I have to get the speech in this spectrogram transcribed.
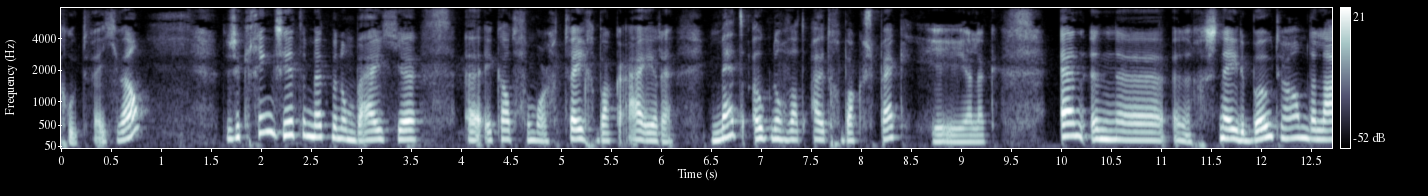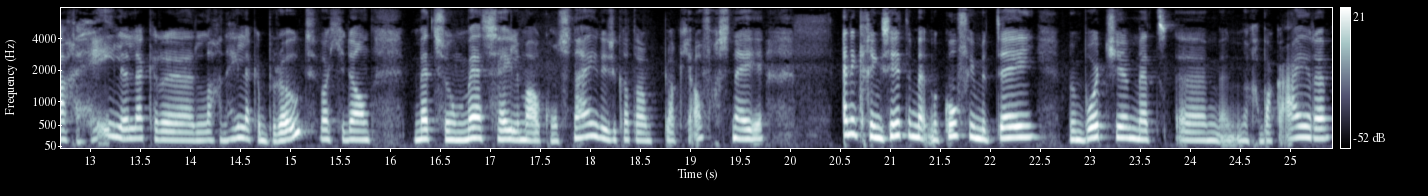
goed, weet je wel. Dus ik ging zitten met mijn ontbijtje. Uh, ik had vanmorgen twee gebakken eieren met ook nog wat uitgebakken spek. Heerlijk. En een, uh, een gesneden boterham. Daar lag, hele lekkere, lag een heel lekker brood. Wat je dan met zo'n mes helemaal kon snijden. Dus ik had daar een plakje afgesneden. En ik ging zitten met mijn koffie, mijn thee, mijn bordje met uh, mijn gebakken eieren.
